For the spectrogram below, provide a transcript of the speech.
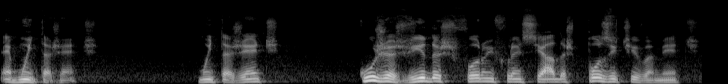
É muita gente. Muita gente cujas vidas foram influenciadas positivamente,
